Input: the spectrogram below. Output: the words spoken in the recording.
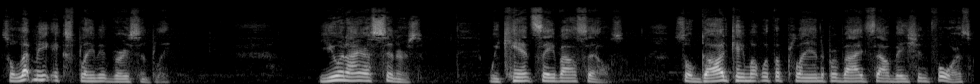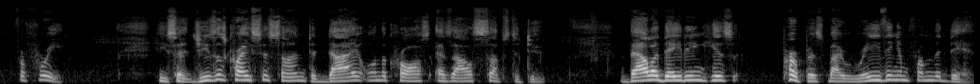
So let me explain it very simply. You and I are sinners. We can't save ourselves. So God came up with a plan to provide salvation for us for free. He sent Jesus Christ, his son, to die on the cross as our substitute, validating his purpose by raising him from the dead.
